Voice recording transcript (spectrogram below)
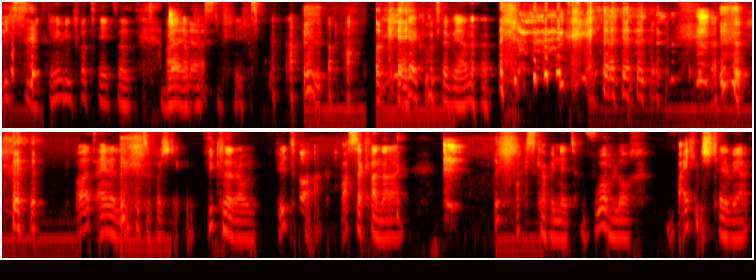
Wichsen mit Gaming Potato. Werner wächst wild. Okay. Der gute Werner. Ort eine Lampe zu verstecken. Wickelraum, Wildpark, Wasserkanal, Boxkabinett, Wurmloch, Weichenstellwerk,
